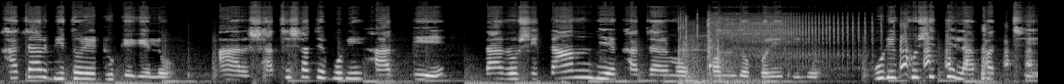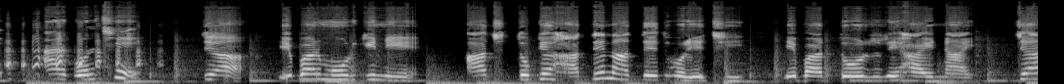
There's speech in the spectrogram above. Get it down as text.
খাঁচার ভিতরে ঢুকে গেল আর সাথে সাথে বুড়ি হাত দিয়ে তার রশি টান দিয়ে খাঁচার মুখ বন্ধ করে দিল। বুড়ি খুশিতে লাফাচ্ছে আর বলছে যা এবার মুরগি নিয়ে আজ তোকে হাতে নাতে ধরেছি। এবার তোর রেহাই নাই। যা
